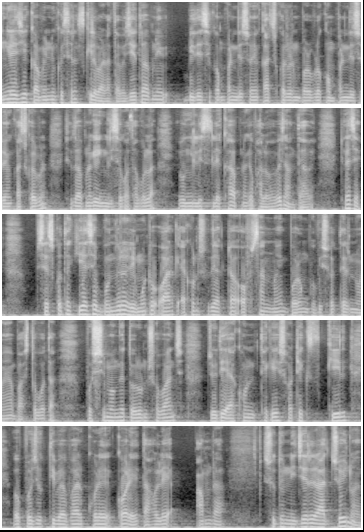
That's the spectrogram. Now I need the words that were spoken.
ইংরেজি কমিউনিকেশান স্কিল বাড়াতে হবে। যেহেতু আপনি বিদেশি কোম্পানিদের সঙ্গে কাজ করবেন, বড় বড় কোম্পানিদের সঙ্গে কাজ করবেন, সেহেতু আপনাকে ইংলিশে কথা বলা এবং ইংলিশ লেখা আপনাকে ভালোভাবে জানতে হবে, ঠিক আছে? শেষ কথা কী আছে? বন্ধুরা রিমোট ওয়ার্ক এখন শুধু একটা অপশান নয়, বরং ভবিষ্যতের নয়া বাস্তবতা। পশ্চিমবঙ্গের তরুণ সমাজ যদি এখন থেকেই সঠিক স্কিল ও প্রযুক্তি ব্যবহার করে করে, তাহলে আমরা শুধু নিজের রাজ্যই নয়,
